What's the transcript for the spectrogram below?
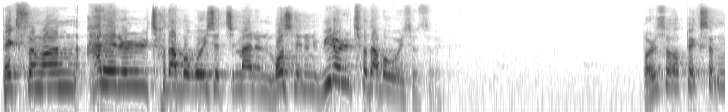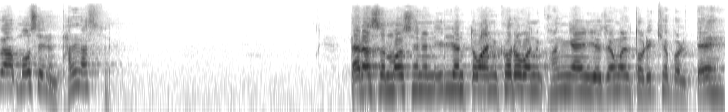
백성은 아래를 쳐다보고 있었지만 모세는 위를 쳐다보고 있었어요. 벌써 백성과 모세는 달랐어요. 따라서 모세는 1년 동안 걸어온 광야의 여정을 돌이켜볼 때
